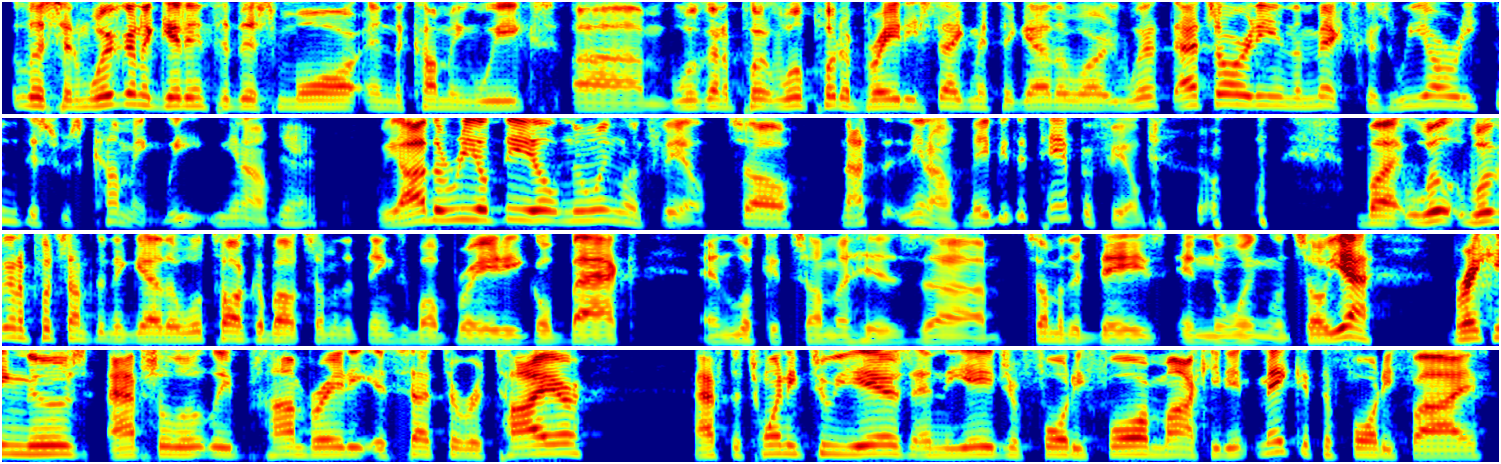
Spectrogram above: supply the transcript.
listen, we're going to get into this more in the coming weeks. Um, we're going to put we'll put a Brady segment together where that's already in the mix because we already knew this was coming. We, you know, Yeah. we are the real deal New England field. So not the, you know, maybe the Tampa field. but we'll we're going to put something together. We'll talk about some of the things about Brady, go back and look at some of his uh, some of the days in New England. So yeah, breaking news, absolutely Tom Brady is set to retire after 22 years and the age of 44. Mark, he didn't make it to 45,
